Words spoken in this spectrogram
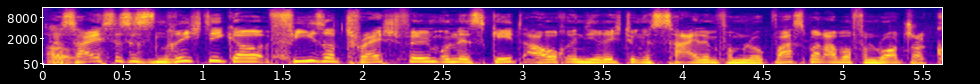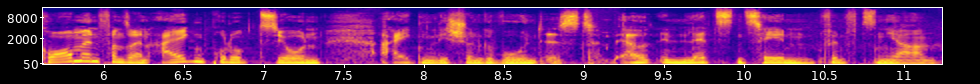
Das heißt, es ist ein richtiger fieser Trash-Film und es geht auch in die Richtung Asylum vom Look, was man aber von Roger Corman, von seinen Eigenproduktionen eigentlich schon gewohnt ist. In den letzten 10, 15 Jahren.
